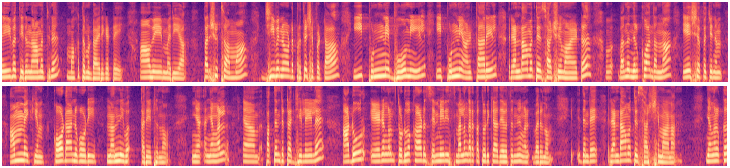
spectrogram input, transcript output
ദൈവ തിരുനാമത്തിന് മഹത്വമുണ്ടായിരിക്കട്ടെ. ആവേ മരിയ. പരിശുദ്ധ അമ്മ ജീവനോട് പ്രത്യക്ഷപ്പെട്ട ഈ പുണ്യഭൂമിയിൽ ഈ പുണ്യ അൾത്താരയിൽ രണ്ടാമത്തെ സാക്ഷ്യമായിട്ട് വന്ന് നിൽക്കുവാൻ തന്ന യേശപ്പച്ചനും അമ്മയ്ക്കും കോടാനുകോടി നന്ദി കരയറ്റുന്നു. ഞങ്ങൾ പത്തനംതിട്ട ജില്ലയിലെ Adoor Ezhamkulam Thoduvakkad Saint Mary's Malankara Catholic ദേവത്തിൽ നിന്ന് ഞങ്ങൾ വരുന്നു. ഇതിന്റെ രണ്ടാമത്തെ സാക്ഷ്യമാണ്. ഞങ്ങൾക്ക്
